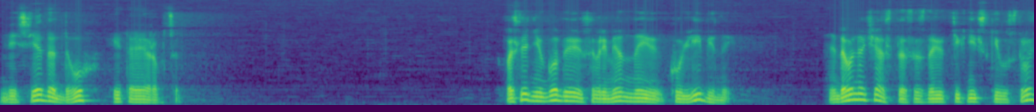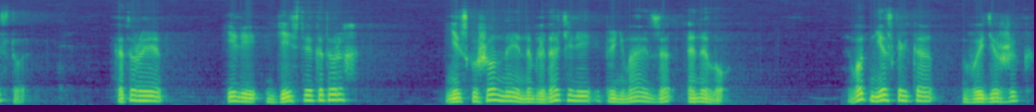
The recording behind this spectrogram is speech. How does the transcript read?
Беседа двух ИТРовцев. В последние годы современные кулибины довольно часто создают технические устройства, которые или действия которых неискушенные наблюдатели принимают за НЛО. Вот несколько выдержек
